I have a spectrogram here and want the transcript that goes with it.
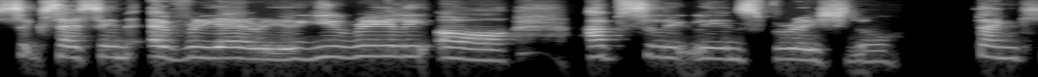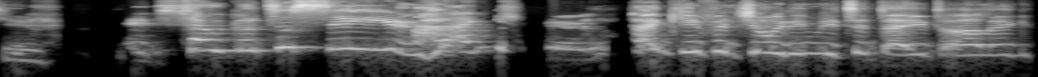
success in every area. You really are absolutely inspirational. Thank you. It's so good to see you. Thank you. Thank you for joining me today, darling.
